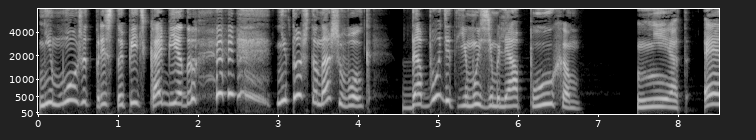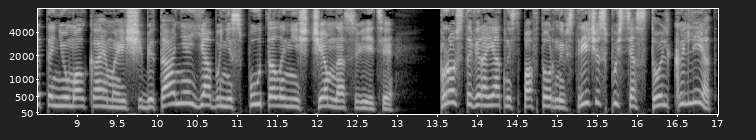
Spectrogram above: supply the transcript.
не может приступить к обеду. Не то что наш волк, да будет ему земля пухом. Нет, это неумолкаемое щебетание я бы не спутала ни с чем на свете. Просто вероятность повторной встречи спустя столько лет.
